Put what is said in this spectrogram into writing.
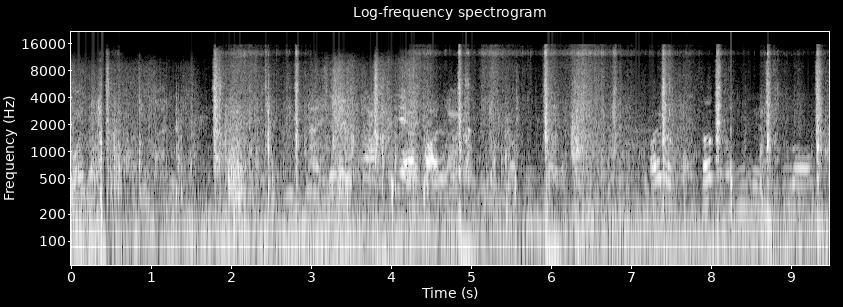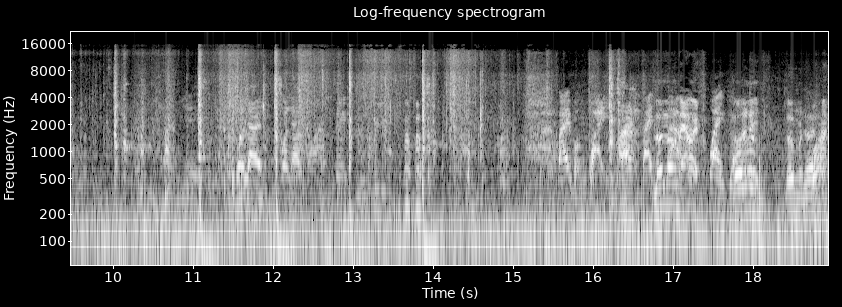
cuối rồi. Chè hơi khỏi được. Ấy là tất là vui lên. Quay lại, quay lại nó ăn đi. tay vẫn quậy. Tay lên lên mẹ ơi. quậy lên đi. Lên mình quá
